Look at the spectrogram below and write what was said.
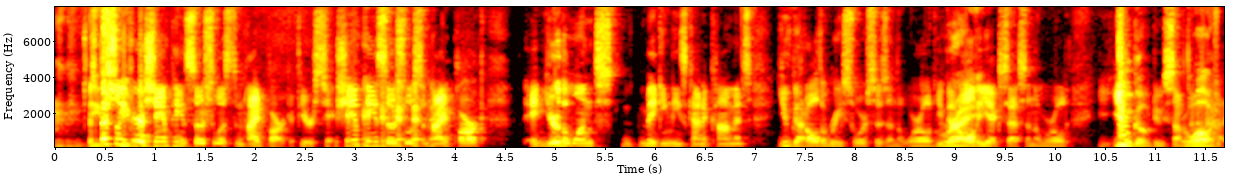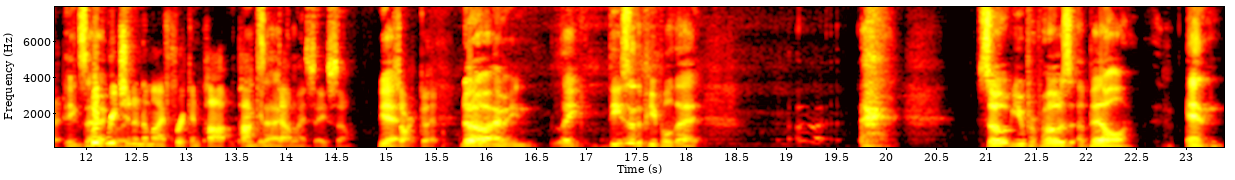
Especially if you're a champagne socialist in Hyde Park. If you're a champagne socialist in Hyde Park and you're the one making these kind of comments, you've got all the resources in the world. You've got all the excess in the world. You go do something Well, about it. exactly. Quit reaching into my freaking po- pocket without my say so. Yeah. Sorry, go ahead. No, I mean, like these are the people that. so you propose a bill, and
